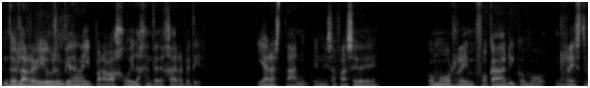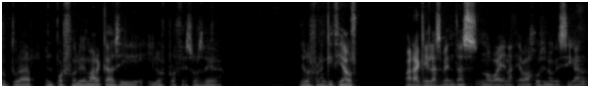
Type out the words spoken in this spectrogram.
entonces las reviews empiezan a ir para abajo y la gente deja de repetir. Y ahora están en esa fase de cómo reenfocar y cómo reestructurar el portfolio de marcas y, y los procesos de, de los franquiciados para que las ventas no vayan hacia abajo, sino que sigan,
